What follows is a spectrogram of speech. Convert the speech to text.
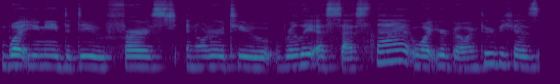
what you need to do first in order to really assess that what you're going through because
